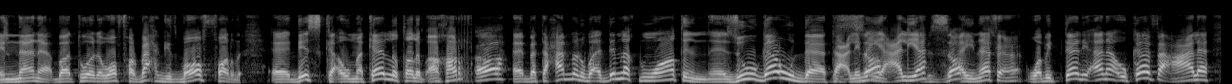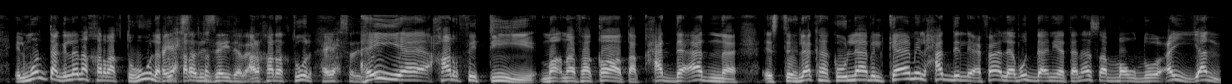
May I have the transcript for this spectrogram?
إن أنا بوفر بحجز بوفر آه، desk أو مكان لطالب آخر آه. آه، بتحمل وبقدم لك مواطن آه، ذو جوده تعليمية بالظبط، عالية بالظبط. اي نافع وبالتالي أنا أكافئ على المنتج اللي أنا خرجته لك أنا هيحصل إزاي ده بقى؟ أنا خرجته لك هيحصل إزاي؟ هي حرف التي نفقاتك حد أدنى استهلاكها كلها بالكامل حد الإعفاء لابد أن يتناسب موضوعيا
